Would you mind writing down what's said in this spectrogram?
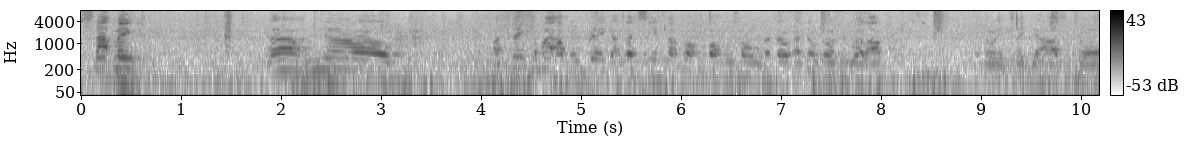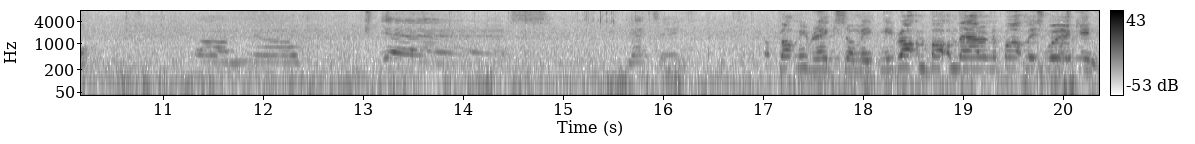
Snap me. Oh no. I think I might have been rig. Let's see if that rotten bottom's hold. I don't I don't know if it will have. I don't even think it has at all. Oh no. Yes. Get in. I've got my rig, so me, me rotten bottom there on the bottom is working.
